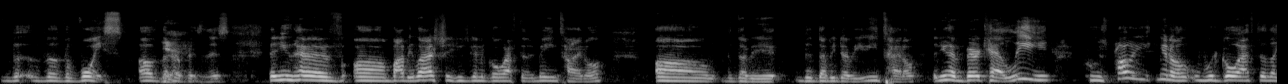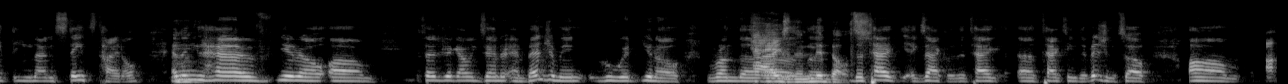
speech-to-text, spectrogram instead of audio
the, the the voice of the Yeah. Hurt Business. Then you have um, Bobby Lashley who's going to go after the main title, um, the W the WWE title. Then you have Bearcat Lee who's probably you know would go after like the United States title, and then Mhm. you have you know um, Cedric Alexander and Benjamin who would you know run the Tags and then the- mid belts. the tag exactly the tag uh, tag team division. So, um, I,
